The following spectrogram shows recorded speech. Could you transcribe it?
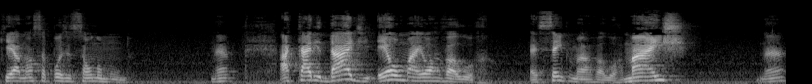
que é a nossa posição no mundo. Né? A caridade é o maior valor é sempre o maior valor. Mas, né,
